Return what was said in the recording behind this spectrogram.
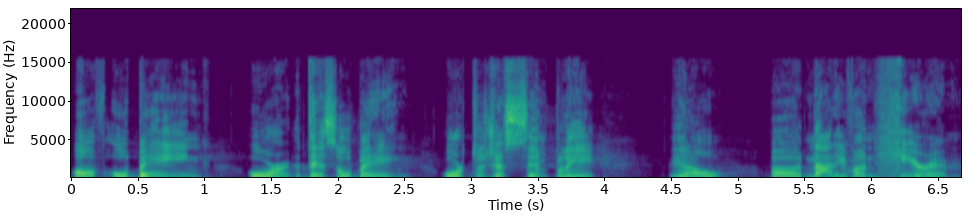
of obeying or disobeying or to just simply, you know, uh, not even hear him.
